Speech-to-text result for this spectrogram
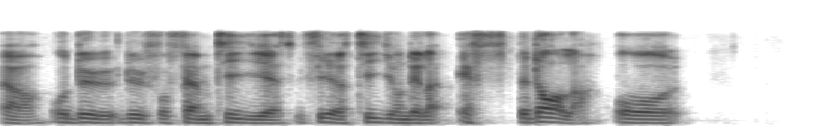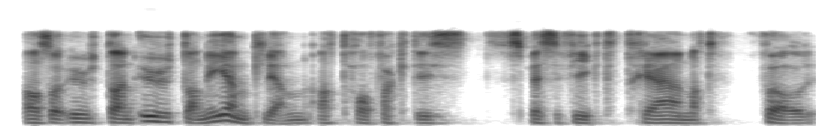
ja, och du, du får 5-10, fyra tiondelar efter Dala. Och, alltså utan, utan egentligen att ha faktiskt specifikt tränat för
